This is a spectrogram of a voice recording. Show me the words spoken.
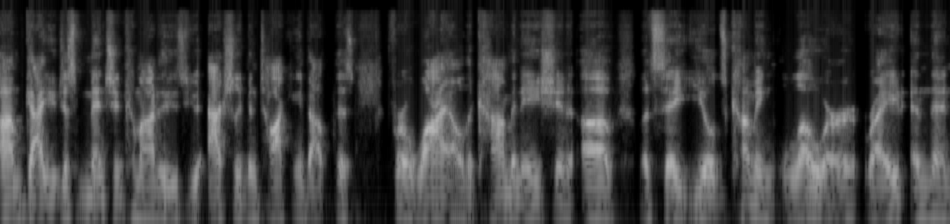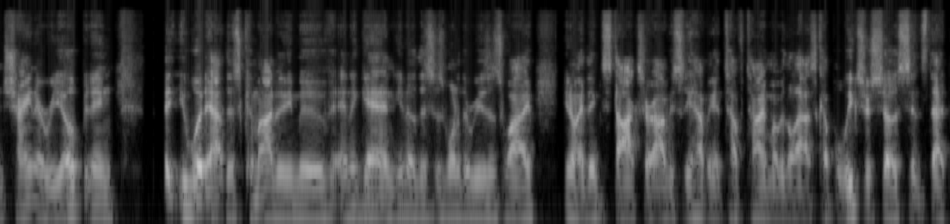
Um, Guy, you just mentioned commodities. You actually been talking about this for a while. The combination of let's say yield yields coming lower, right? And then China reopening, eh, you would have this commodity move. And again, you know, this is one of the reasons why, you know, I think stocks are obviously having a tough time over the last couple weeks or so since that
